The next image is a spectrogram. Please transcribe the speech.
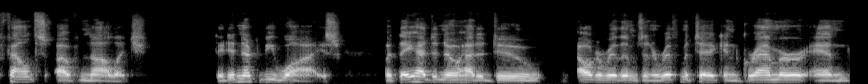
founts of knowledge. They didn't have to be wise, but they had to know how to do algorithms and arithmetic and grammar and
